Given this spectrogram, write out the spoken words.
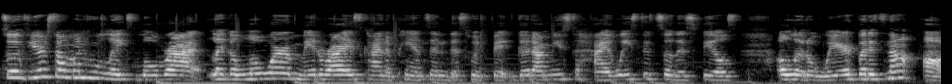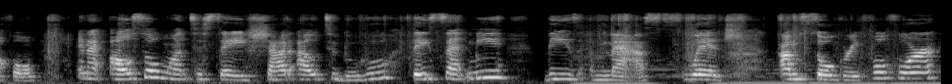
So if you're someone who likes low rise like a lower mid-rise kind of pants and this would fit good. I'm used to high-waisted so this feels a little weird but it's not awful. And i also want to say shout out to boohoo. They sent me these masks which i'm so grateful for.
